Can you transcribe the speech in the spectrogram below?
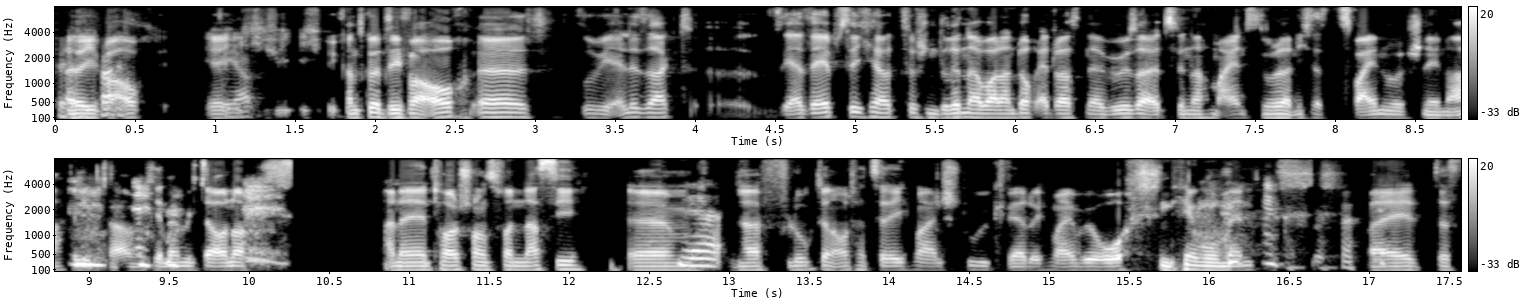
Also ich war auch, ja, ja. Ich, ich, ganz kurz, ich war auch, äh, so wie Elle sagt, sehr selbstsicher zwischendrin, aber dann doch etwas nervöser, als wir nach dem 1-0 oder nicht das 2-0 schnell nachgelegt haben. Ich erinnere mich da auch noch an eine Torchance von Nassi. Ähm, ja. Da flog dann auch tatsächlich mal ein Stuhl quer durch mein Büro in dem Moment, weil das,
